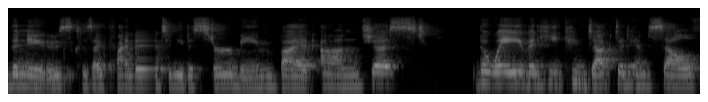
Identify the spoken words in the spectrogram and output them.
the news because I find it to be disturbing. But um, just the way that he conducted himself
